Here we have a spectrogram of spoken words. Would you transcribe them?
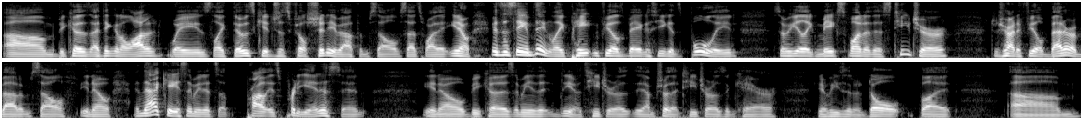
Um, because I think in a lot of ways, like those kids just feel shitty about themselves. That's why they, you know, it's the same thing. Like Peyton feels bad because he gets bullied, so he like makes fun of this teacher to try to feel better about himself. You know, in that case, I mean, it's a probably it's pretty innocent you know, because I mean, the, you know, teacher, I'm sure that teacher doesn't care, you know, he's an adult, but, um,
